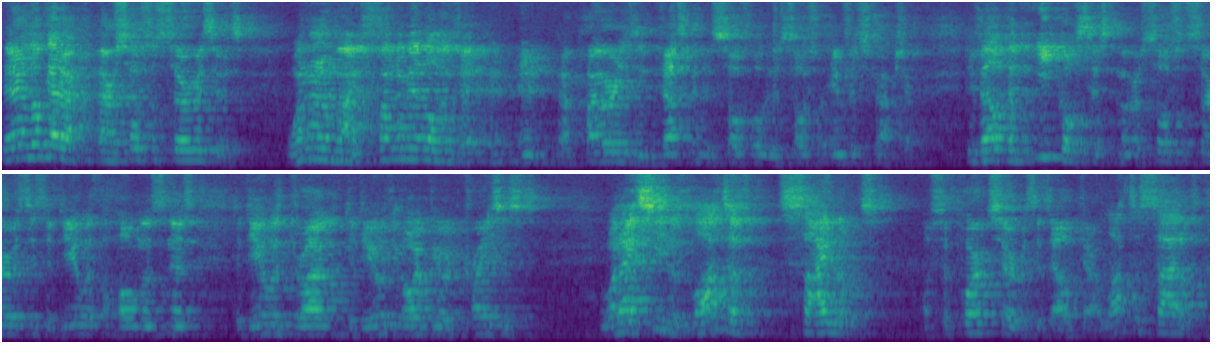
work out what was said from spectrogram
Then I look at our, our social services. One of my fundamental uh, priorities is investment in social, in social infrastructure. Develop an ecosystem of social services to deal with the homelessness, to deal with drug, to deal with the opioid crisis. And what I see, is lots of silos of support services out there, lots of silos.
